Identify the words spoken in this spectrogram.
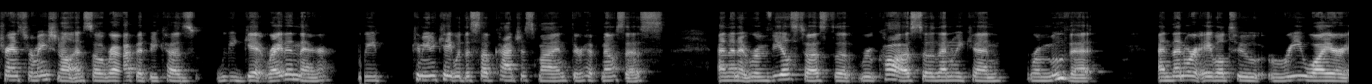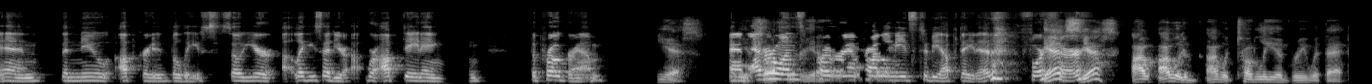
transformational and so rapid because we get right in there. We communicate with the subconscious mind through hypnosis, and then it reveals to us the root cause. So then we can remove it. And then we're able to rewire in the new upgraded beliefs. So you're, like you said, you're we're updating the program Yes. and everyone's yeah. program probably needs to be updated for yes, sure. yes. I, I would I would totally agree with that.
